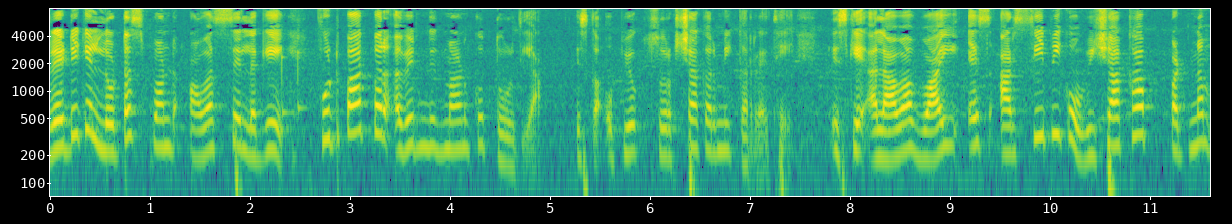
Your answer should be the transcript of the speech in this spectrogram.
रेड्डी के लोटस पॉन्ड आवास से लगे फुटपाथ पर अवैध निर्माण को तोड़ दिया। इसका उपयोग सुरक्षा कर्मी कर रहे थे। इसके अलावा Y S R C P को विशाखापट्टनम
